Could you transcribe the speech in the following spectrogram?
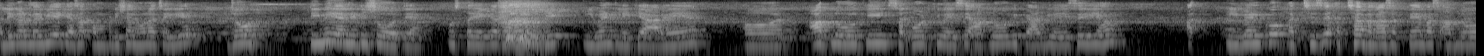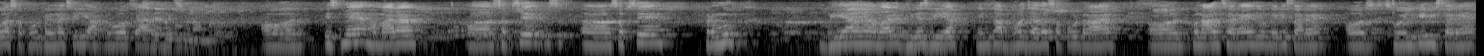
अलीगढ़ में भी एक ऐसा कंपटीशन होना चाहिए जो टीवी रियलिटी शो होते हैं। उस तरीके का हम एक इवेंट लेके आ रहे हैं और आप लोगों की सपोर्ट की वजह से आप लोगों की प्यार की वजह से ये हम इवेंट को अच्छे से अच्छा बना सकते हैं। बस आप लोगों का सपोर्ट रहना चाहिए आप लोगों का प्यार रहना चाहिए। और इसमें हमारा आ, सबसे आ, सबसे प्रमुख भैया हैं हमारे धीरज भैया जिनका बहुत ज़्यादा सपोर्ट रहा है। और कुणाल सर हैं जो मेरे सर हैं और सोहेल के भी सर हैं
